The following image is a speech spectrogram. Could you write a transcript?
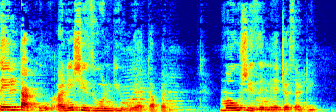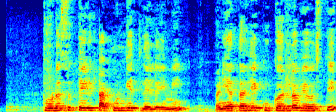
तेल टाकू आणि शिजवून घेऊयात आपण. मऊ शिजेल ह्याच्यासाठी. थोडंसं तेल टाकून घेतलेलं आहे मी. आणि आता हे कुकरला व्यवस्थित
